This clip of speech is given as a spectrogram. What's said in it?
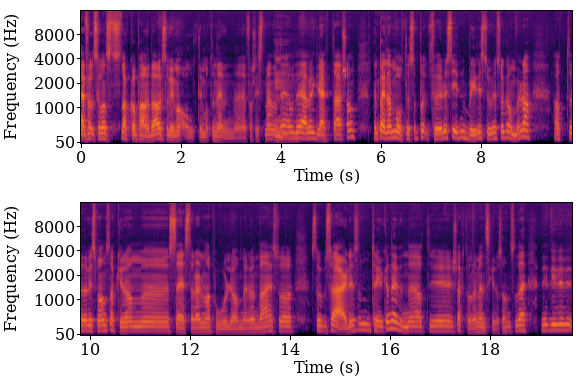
derfor Skal man snakke om dag, så vil man alltid måtte nevne fascismen. Og det, og det er vel greit det er sånn, men på en eller annen måte så på, før eller siden blir historien så gammel da, at uh, hvis man snakker om uh, Cæsar eller Napoleon eller hvem det er, så, så, så er det som, trenger vi ikke å nevne at de slakta ned mennesker og sånn. Så det, vi, vi, vi,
